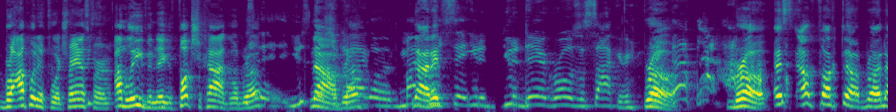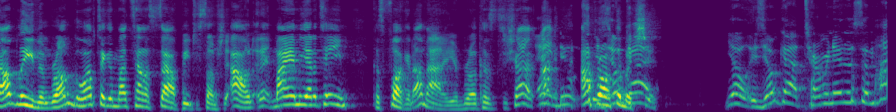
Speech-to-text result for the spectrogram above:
bro, I put in for a transfer. I'm leaving, nigga. Fuck Chicago, bro. You said Nah, bro. Chicago. My Nah, nah, they- said you the you the Derrick Rose of soccer, bro, bro. It's, I'm fucked up, bro. No, I'm leaving, bro. I'm going. I'm taking my town to South Beach or some shit. I don't. Miami got a team, cause fuck it, I'm out of here, bro. Cause Chicago, Hey, I, dude, I brought them a shit. Yo, is your guy terminated or something? How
